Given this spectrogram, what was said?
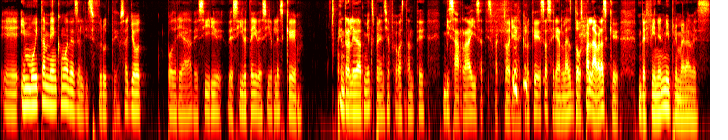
eh, y muy también como desde el disfrute. O sea, yo podría decir y decirte y decirles que en realidad mi experiencia fue bastante bizarra y satisfactoria. Creo que esas serían las dos palabras que definen mi primera vez.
